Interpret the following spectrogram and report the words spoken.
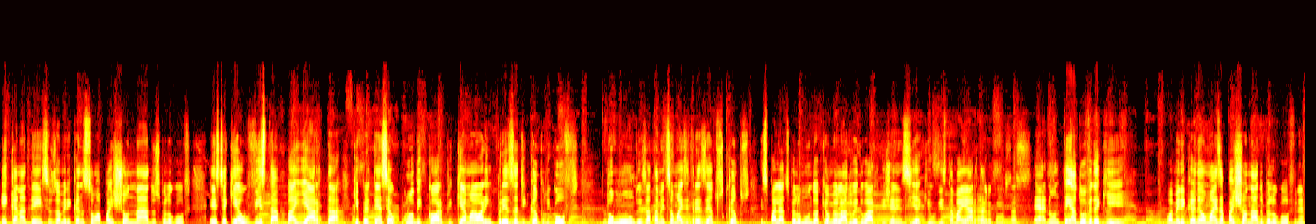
e canadenses. Os americanos são apaixonados pelo golfe. Este aqui é o Vista Vallarta, que pertence ao Clube Corp, que é a maior empresa de campo de golfe do mundo, exatamente, são mais de 300 campos espalhados pelo mundo. Aqui ao meu lado o Eduardo, que gerencia aqui o Vista Vallarta. Leandro, como estás? É, não tenha dúvida que o americano é o mais apaixonado pelo golfe, né?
